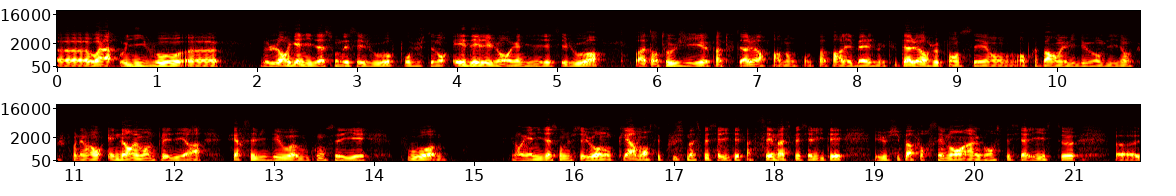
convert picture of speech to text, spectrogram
voilà, au niveau de l'organisation des séjours pour justement aider les gens à organiser les séjours. tantôt j'y, enfin tout à l'heure, pardon pour ne pas parler belge, mais tout à l'heure je pensais en, préparant mes vidéos en me disant que je prenais vraiment énormément de plaisir à faire ces vidéos, à vous conseiller pour l'organisation du séjour. Donc clairement c'est plus ma spécialité, enfin c'est ma spécialité et je ne suis pas forcément un grand spécialiste euh,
